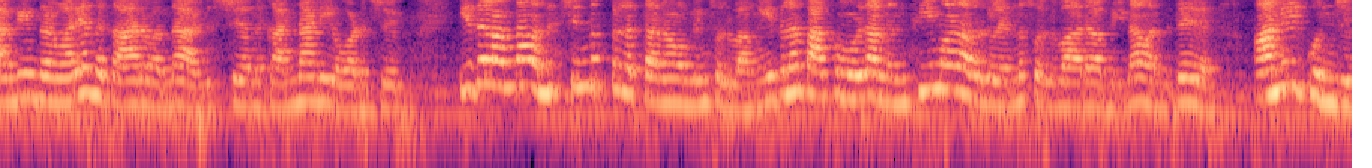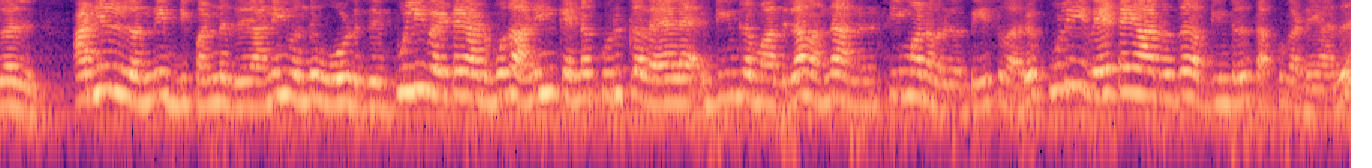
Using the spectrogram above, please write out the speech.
அப்படின்ற மாதிரி அந்த காரை வந்து அடிச்சு அந்த கண்ணாடியை உடைச்சு இதெல்லாம் தான் வந்து சின்ன பிள்ளைத்தனம் அப்படின்னு சொல்லுவாங்க. இதெல்லாம் பார்க்கும்பொழுது அண்ணன் சீமான் அவர்கள் என்ன சொல்லுவாரு அப்படின்னா வந்துட்டு அணில் குஞ்சுகள் அணில் வந்து இப்படி பண்ணுது அணில் வந்து ஓடுது புலி வேட்டையாடும் போது அணிலுக்கு என்ன குறுக்க வேலை? அப்படின்ற மாதிரிலாம் வந்து அண்ணன் சீமான் அவர்கள் பேசுவாரு. புலி வேட்டையாடுறது அப்படின்றது தப்பு கிடையாது.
